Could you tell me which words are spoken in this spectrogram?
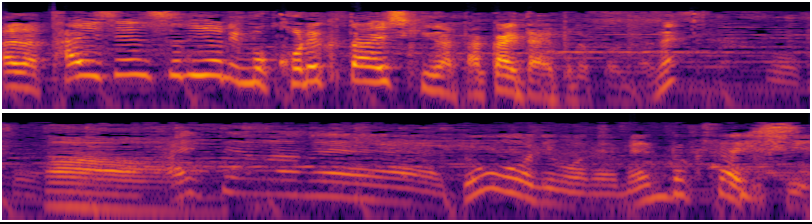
あ、だ対戦するよりもコレクター意識が高いタイプだったんだよね。そうそう。あ対戦はね、どうにもね、めんどくさいし、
